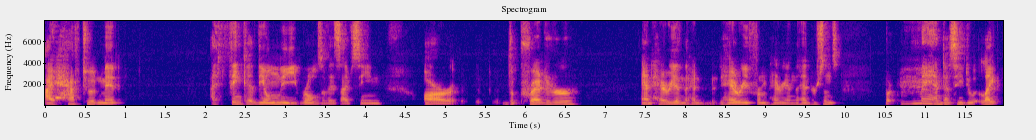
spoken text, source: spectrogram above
I have to admit, I think the only roles of his I've seen are The Predator and Harry and the Harry from Harry and the Hendersons. But man, does he do it. Like,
